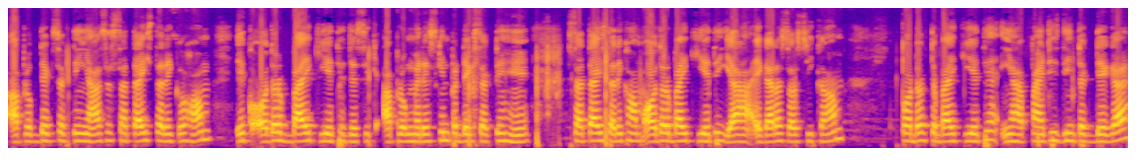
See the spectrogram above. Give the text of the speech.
आप लोग देख सकते हैं, यहाँ से सत्ताईस तारीख को हम एक ऑर्डर बाई किए थे, जैसे कि आप लोग मेरे स्क्रीन पर देख सकते हैं। सत्ताईस तारीख को हम ऑर्डर बाई किए थे, यहाँ ग्यारह सौ अस्सी का हम प्रोडक्ट बाई किए थे, यहाँ पैंतीस दिन तक देगा।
